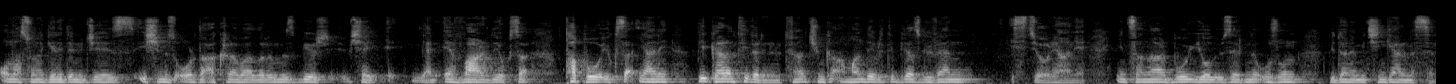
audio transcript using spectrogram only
Ondan sonra geri döneceğiz. İşimiz orada, akrabalarımız bir şey yani ev vardı yoksa tapu yoksa yani bir garanti verin lütfen. Çünkü Alman devleti biraz güven istiyor yani. İnsanlar bu yol üzerinde uzun bir dönem için gelmesin.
